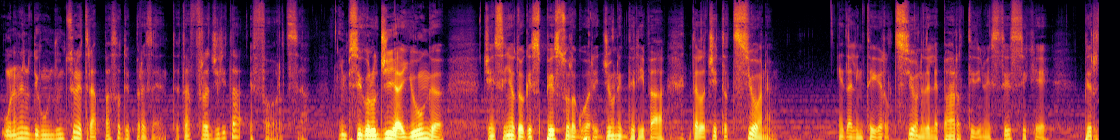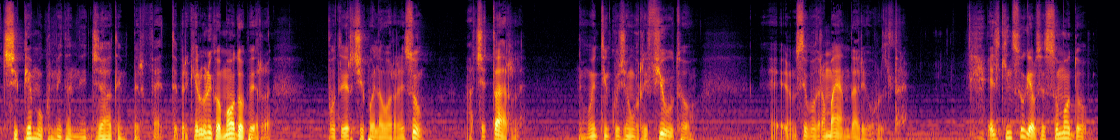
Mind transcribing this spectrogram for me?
un anello di congiunzione tra passato e presente, tra fragilità e forza. In psicologia Jung ci ha insegnato che spesso la guarigione deriva dall'accettazione e dall'integrazione delle parti di noi stessi che percepiamo come danneggiate e imperfette, perché è l'unico modo per poterci poi lavorare su, accettarle. Nel momento in cui c'è un rifiuto, eh, non si potrà mai andare oltre. E il kintsugi allo stesso modo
